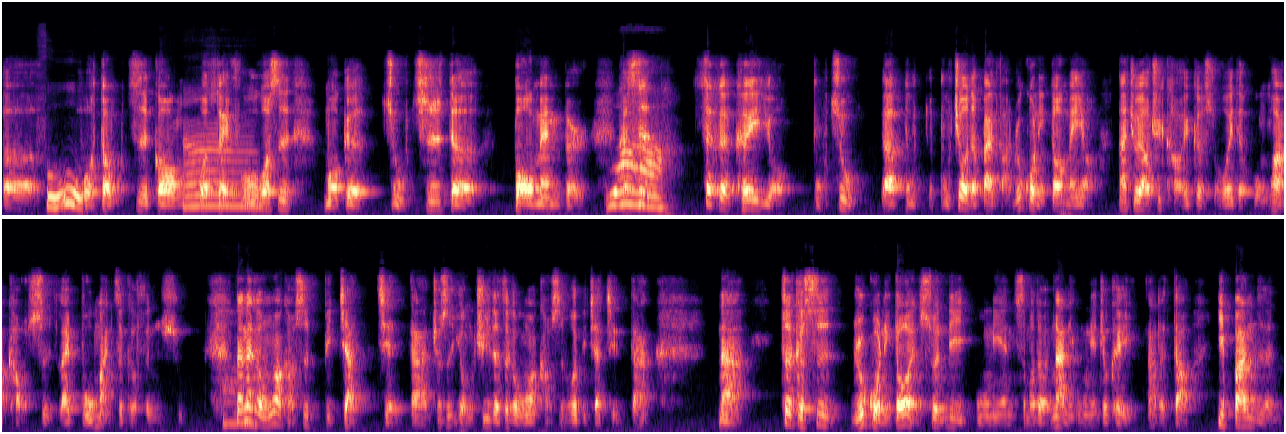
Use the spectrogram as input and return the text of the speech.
呃服务活动、自工或对服务，或是某个组织的 board member。可是这个可以有补助呃补补救的办法，如果你都没有，那就要去考一个所谓的文化考试来补满这个分数。那那个文化考试比较简单，就是永居的这个文化考试会比较简单。那这个是，如果你都很顺利，五年什么的，那你五年就可以拿得到。一般人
